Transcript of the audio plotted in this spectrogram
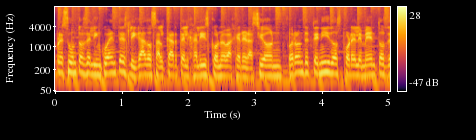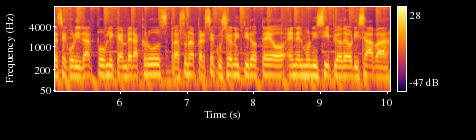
presuntos delincuentes ligados al cártel Jalisco Nueva Generación fueron detenidos por elementos de seguridad pública en Veracruz tras una persecución y tiroteo en el municipio de Orizaba.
